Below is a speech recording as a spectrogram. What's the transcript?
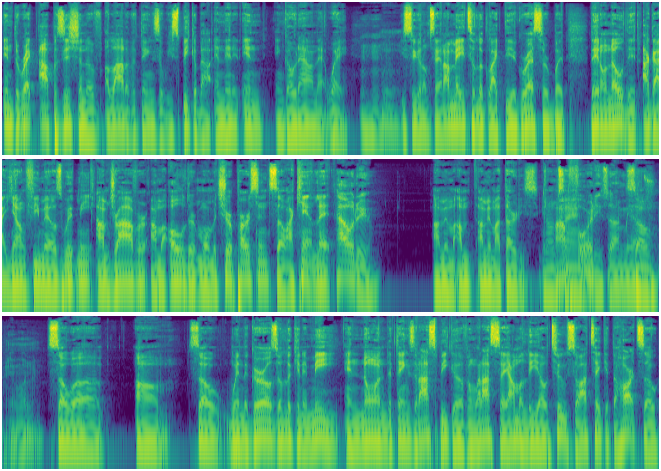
in direct opposition of a lot of the things that we speak about, and then it end and go down that way. You see what I'm saying? I'm made to look like the aggressor, but they don't know that I got young females with me. I'm driver. I'm an older, more mature person, so I can't let. How old are you? I'm in. My, I'm I'm in my 30s. You know what I'm, saying? I'm saying? 40, so I mean, So- I'm. So, uh, um, so when the girls are looking at me and knowing the things that I speak of and what I say, I'm a Leo too. So I take it to heart. So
